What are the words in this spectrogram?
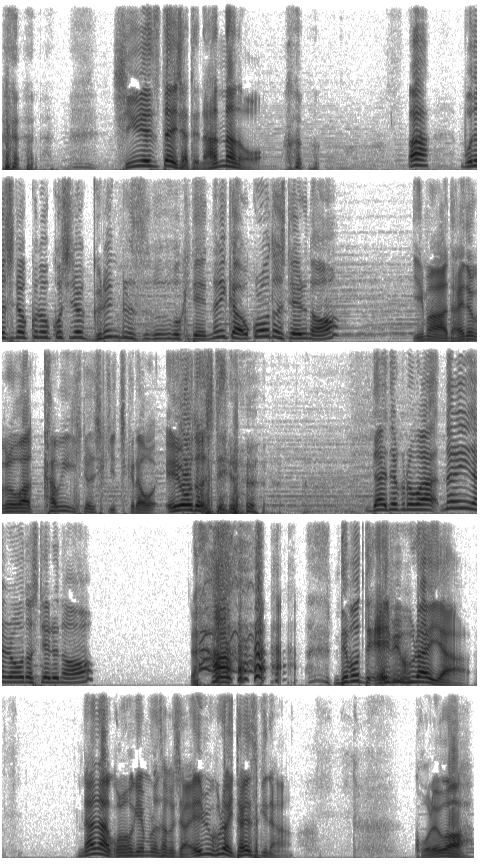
心列代謝って何なの？あ、私のこの腰のぐるんぐるする動きで何か起ころうとしているの？今、台所は神等しき力を得ようとしている。台所は何になろうとしているの？でもってエビフライや。なんだこのゲームの作者、エビフライ大好きな。これは、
